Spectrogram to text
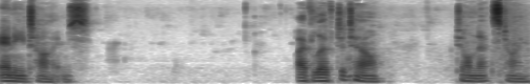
any times. I've lived to tell. Till next time.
